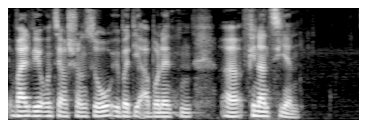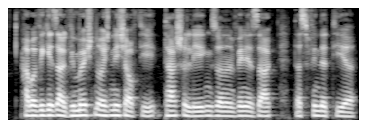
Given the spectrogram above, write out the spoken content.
weil wir uns ja schon so über die Abonnenten äh, finanzieren. Aber wie gesagt, wir möchten euch nicht auf die Tasche legen, sondern wenn ihr sagt, das findet ihr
